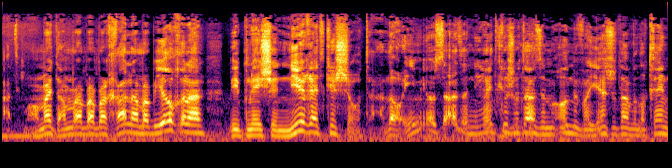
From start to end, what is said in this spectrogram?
אז כמו אומרת, אמר רבי חנא, אמר רבי יוחנן, מפני שנראית כשותה. לא, אם היא עושה את זה, נראית כשותה, זה מאוד מבייש אותה, ולכן,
